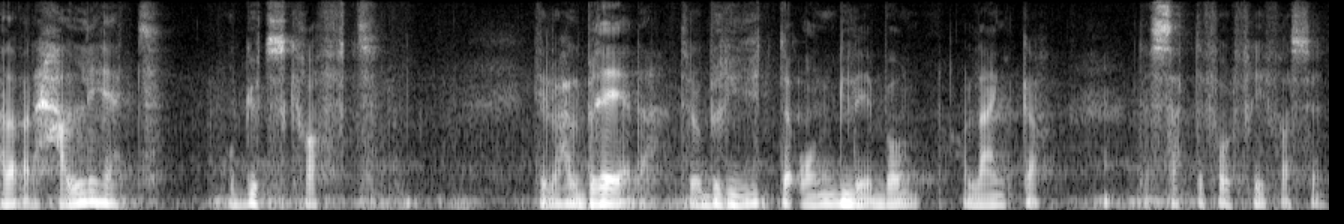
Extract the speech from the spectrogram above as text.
Eller var det hellighet og Guds kraft til å helbrede, til å bryte åndelige bånd og lenker, til å sette folk fri fra synd?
